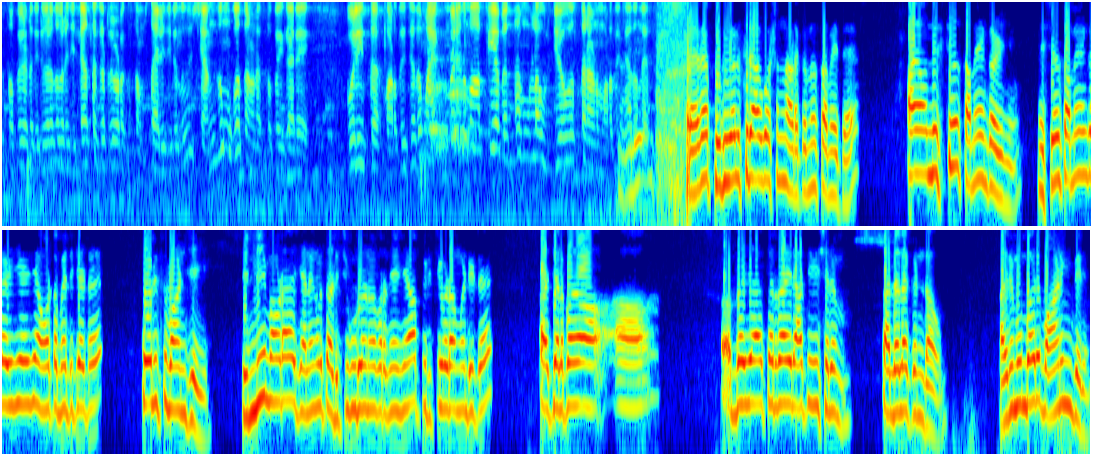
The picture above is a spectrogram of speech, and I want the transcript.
എസ് എഫ് ഐയുടെ തിരുവനന്തപുരം ജില്ലാ സെക്രട്ടറിയോടൊക്കെ സംസാരിച്ചിരുന്നു. ശംഖുമുഖത്താണ് എസ് എഫ് ഐക്കാരെ പോലീസ് മർദ്ദിച്ചത്. മയക്കുമരുന്ന് മാഫിയ ബന്ധമുള്ള ഉദ്യോഗസ്ഥരാണ് മർദ്ദിച്ചത്. അതായത് പുതുവത്സരാഘോഷം നടക്കുന്ന സമയത്ത് നിശ്ചിത സമയം കഴിഞ്ഞു. നിശ്ചിത സമയം കഴിഞ്ഞു കഴിഞ്ഞാൽ ഓട്ടോമാറ്റിക്കായിട്ട് പോലീസ് വാൺ ചെയ്യും. പിന്നെയും അവിടെ ജനങ്ങൾ തടിച്ചുകൂടുകയെന്ന് പറഞ്ഞു കഴിഞ്ഞാൽ പിരിച്ചുവിടാൻ വേണ്ടിയിട്ട് ചിലപ്പോൾ ചെറുതായി രാത്രി വീശലും തല്ലലൊക്കെ ഉണ്ടാവും. അതിനു മുമ്പ് അവർ വാണിംഗ് തരും.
